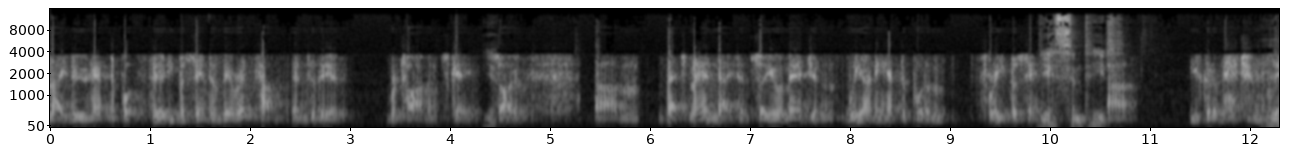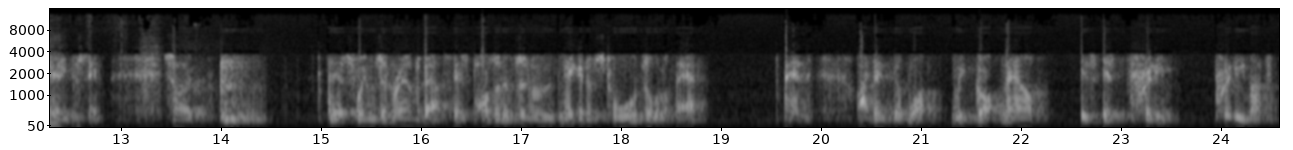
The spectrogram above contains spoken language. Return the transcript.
they do have to put thirty percent of their income into their retirement scheme. Yeah. So um, that's mandated. So you imagine we only have to put them three percent. Yes, indeed. Uh, you could imagine thirty percent. So there's swings and roundabouts, there's positives and negatives towards all of that. And I think that what we've got now is, is pretty pretty much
